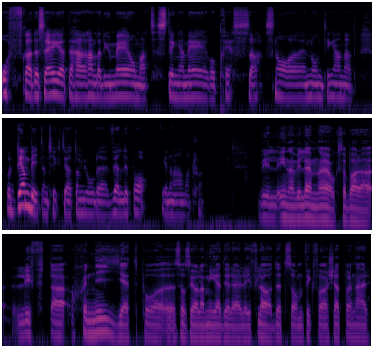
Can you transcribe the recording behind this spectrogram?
offrade sig, att det här handlade ju mer om att stänga ner och pressa snarare än någonting annat. Och den biten tyckte jag att de gjorde väldigt bra i den här matchen. Vill, innan vi lämnar det också bara lyfta geniet på eh, sociala medier eller i flödet som fick för sig att på den här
